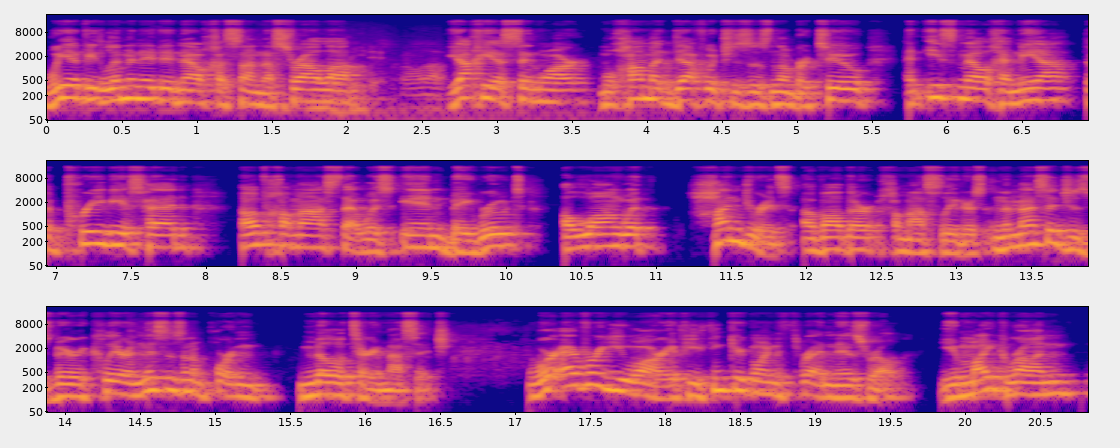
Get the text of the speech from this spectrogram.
We have eliminated now Hassan Nasrallah, Yahya Sinwar, Muhammad Deif, which is his number two, and Ismail Haniya, the previous head of Hamas that was in Beirut, along with hundreds of other Hamas leaders. And the message is very clear, and this is an important military message. Wherever you are, if you think you're going to threaten Israel, you might run,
